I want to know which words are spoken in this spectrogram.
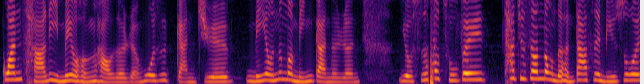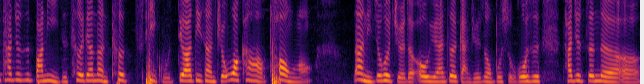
观察力没有很好的人，或是感觉没有那么敏感的人。有时候，除非他就是要弄得很大声，比如说他就是把你椅子撤掉，那你特屁股掉在地上，觉得哇靠，好痛哦，那你就会觉得哦，原来这个感觉这种不舒服，或是他就真的呃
